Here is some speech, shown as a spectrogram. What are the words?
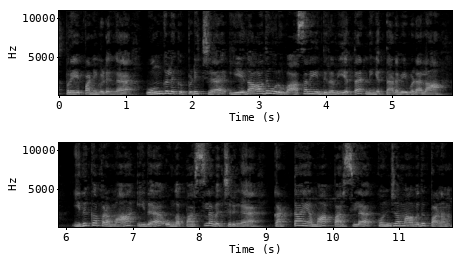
ஸ்ப்ரே பண்ணி விடுங்க உங்களுக்கு பிடிச்ச ஏதாவது ஒரு வாசனை திரவியத்தை நீங்க தடவி விடலாம். இதுக்கப்புறமா இத உங்க பர்ஸ்ல வச்சிருங்க. கட்டாயமா பர்ஸ்ல கொஞ்சமாவது பணம்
